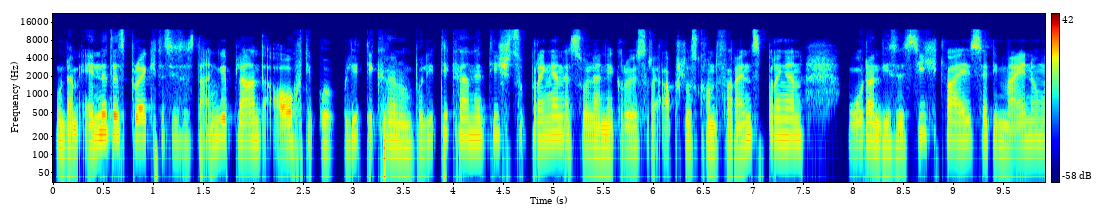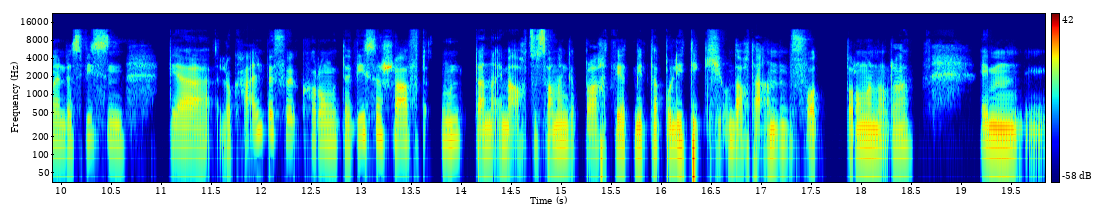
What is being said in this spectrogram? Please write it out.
Und am Ende des Projektes ist es dann geplant, auch die Politikerinnen und Politiker an den Tisch zu bringen. Es soll eine größere Abschlusskonferenz bringen, wo dann diese Sichtweise, die Meinungen, das Wissen der lokalen Bevölkerung, der Wissenschaft und dann eben auch zusammengebracht wird mit der Politik und auch der Anforderungen oder eben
